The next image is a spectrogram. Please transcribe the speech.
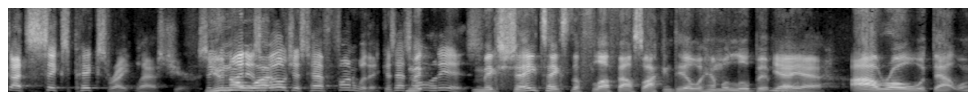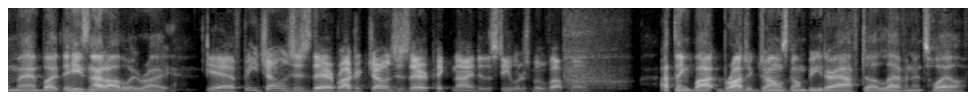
got six picks right last year. So you, you know might what? as well just have fun with it because that's Mc, all it is. McShay takes the fluff out so I can deal with him a little bit yeah, more. Yeah, yeah. I'll roll with that one, man, but he's not all the way right. Yeah, if B. Jones is there, Broderick Jones is there at pick nine, do the Steelers move up, man? I think Broderick Jones going to be there after 11 and 12.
